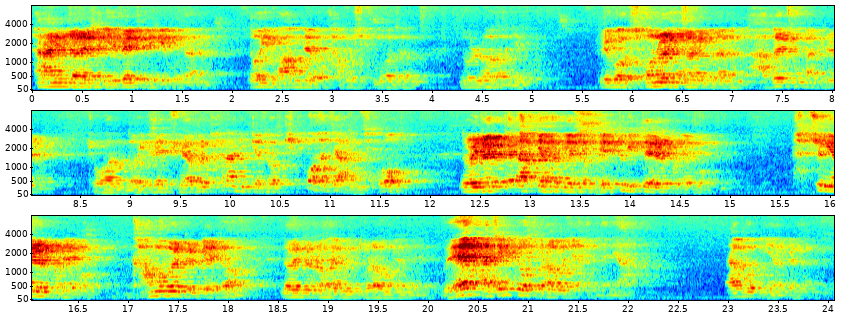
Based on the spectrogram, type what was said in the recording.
하나님 전에서 예배 드리기보다는 너희 마음대로 가고 싶은 것은 놀러 다니고 그리고 선을 행하기보다는 악을 행하기를 좋아하는 너희들의 죄악을 하나님께서 기뻐하지 않으시고 너희를 깨닫게 하기 위해서 메뚜기 떼를 보내고 팥중이를 보내고 감옥을 들게 해서 너희들로 하여금 돌아오는데 왜 아직도 돌아오지 않느냐 라고 이야기를 합니다.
